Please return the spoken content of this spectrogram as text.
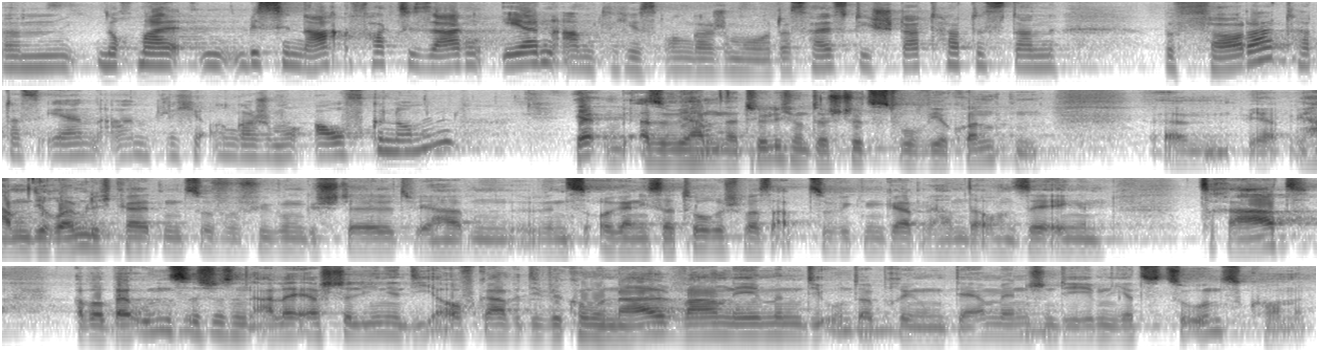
Ähm, Nochmal ein bisschen nachgefragt. Sie sagen ehrenamtliches Engagement. Das heißt, die Stadt hat es dann befördert, hat das ehrenamtliche Engagement aufgenommen? Ja, also wir haben natürlich unterstützt, wo wir konnten. Ähm, wir, wir haben die Räumlichkeiten zur Verfügung gestellt. Wir haben, wenn es organisatorisch was abzuwickeln gab, wir haben da auch einen sehr engen Draht. Aber bei uns ist es in allererster Linie die Aufgabe, die wir kommunal wahrnehmen, die Unterbringung der Menschen, die eben jetzt zu uns kommen.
